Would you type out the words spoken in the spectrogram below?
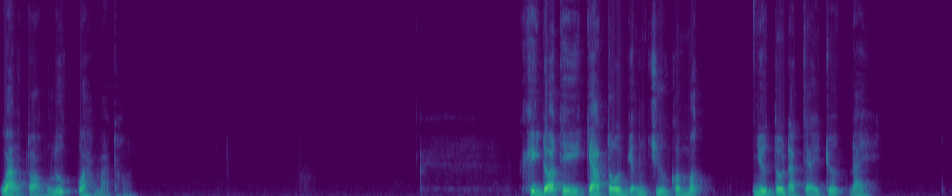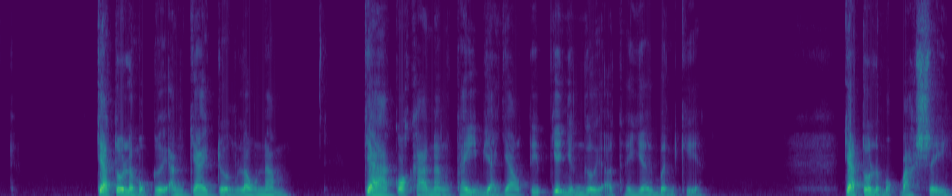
hoàn toàn lướt qua mà thôi. Khi đó thì cha tôi vẫn chưa có mất, như tôi đã kể trước đây. Cha tôi là một người ăn chay trường lâu năm. Cha có khả năng thấy và giao tiếp với những người ở thế giới bên kia. Cha tôi là một bác sĩ,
